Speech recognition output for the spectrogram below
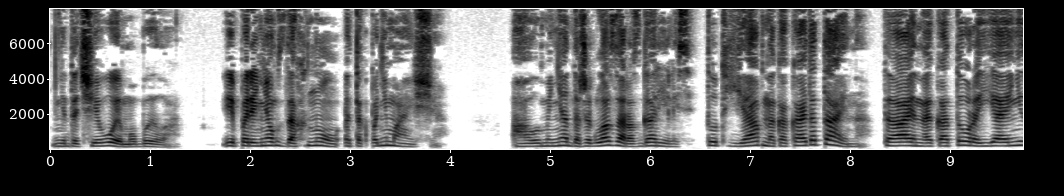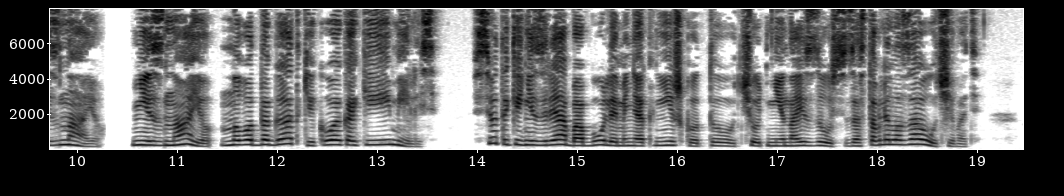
Не до чего ему было. И паренек вздохнул, это к понимающе. А у меня даже глаза разгорелись. Тут явно какая-то тайна. Тайна, которой я и не знаю. Не знаю, но вот догадки кое-какие имелись. Все-таки не зря бабуля меня книжку ту чуть не наизусть заставляла заучивать.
